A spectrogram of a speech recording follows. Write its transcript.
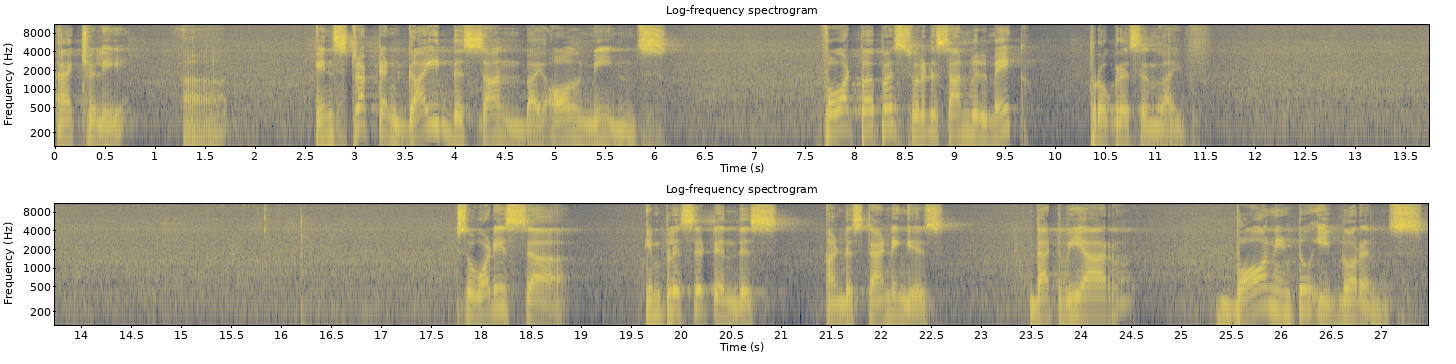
actually uh, instruct and guide the son by all means. For what purpose? So that the son will make progress in life. So, what is uh, implicit in this understanding is that we are born into ignorance.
